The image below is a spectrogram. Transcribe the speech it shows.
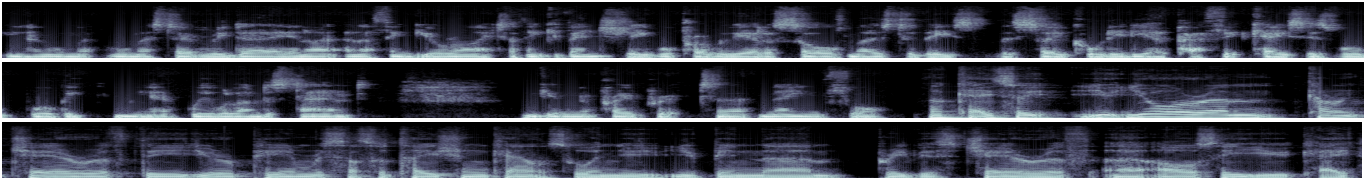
you know almost every day and I, and I think you're right. I think eventually we'll probably be able to solve most of these the so-called idiopathic cases will will be you know we will understand give an appropriate uh, name for Okay, so you, are um, current chair of the European Resuscitation Council, and you, have been um, previous chair of uh, RC UK.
